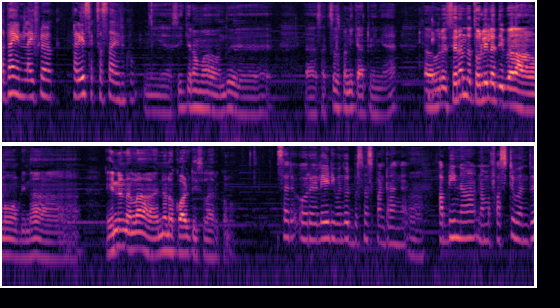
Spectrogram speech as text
அதான் என் லைஃப்ல கடைசி சக்சஸா இருக்கும். நீங்க சீக்கிரமா வந்து சக்சஸ் பண்ணி காட்டுவீங்க. ஒரு சிறந்த தொழிலதிபர் ஆகணும் அப்படின்னா என்னென்னலாம் என்னென்ன குவாலிட்டிஸ்லாம் இருக்கணும்? சார் ஒரு லேடி வந்து ஒரு பிஸ்னஸ் பண்றாங்க. அப்படின்னா நம்ம ஃபர்ஸ்ட் வந்து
